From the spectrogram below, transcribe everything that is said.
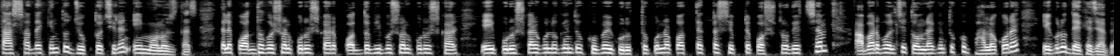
তার সাথে কিন্তু যুক্ত ছিলেন এই মনোজ দাস। তাহলে পদ্মভূষণ পুরস্কার, পদ্মবিভূষণ পুরস্কার, এই পুরস্কারগুলো কিন্তু খুবই গুরুত্বপূর্ণ। প্রত্যেকটা শিফটে প্রশ্ন দিচ্ছে। আবার বলছি, তোমরা কিন্তু খুব ভালো করে এগুলো দেখে যাবে।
